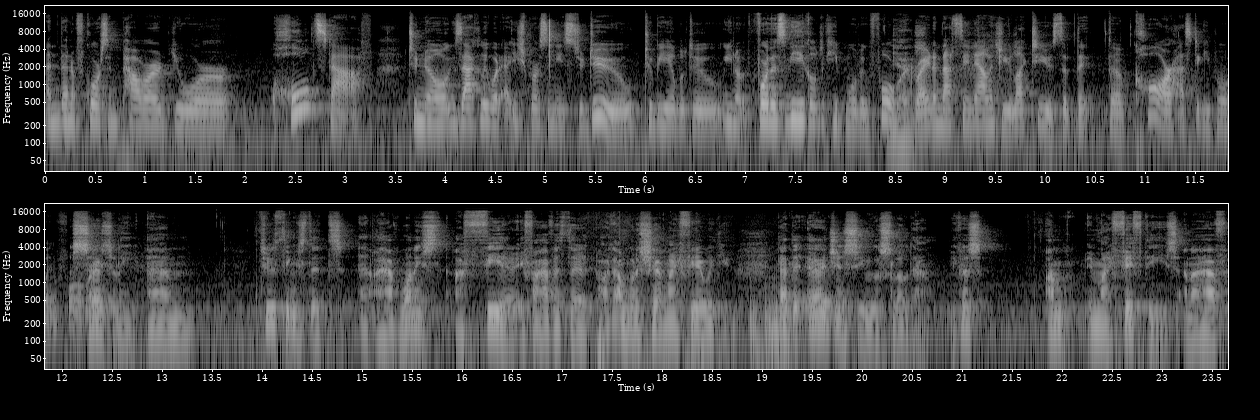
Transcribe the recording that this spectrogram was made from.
and then of course empowered your whole staff to know exactly what each person needs to do to be able to you know for this vehicle to keep moving forward Yes. right and that's the analogy you like to use that the, the car has to keep moving forward Certainly. Um, two things that uh, I have. One is I fear if I have a third party, I'm going to share my fear with you, that the urgency will slow down because I'm in my 50s and I have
